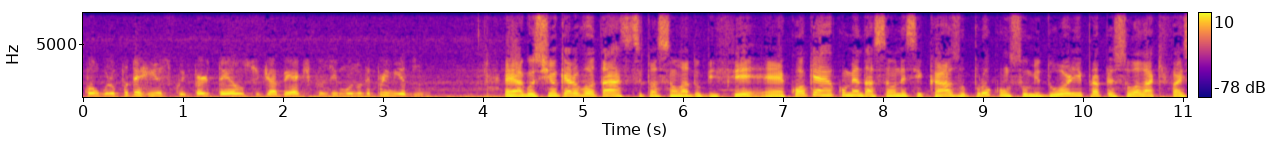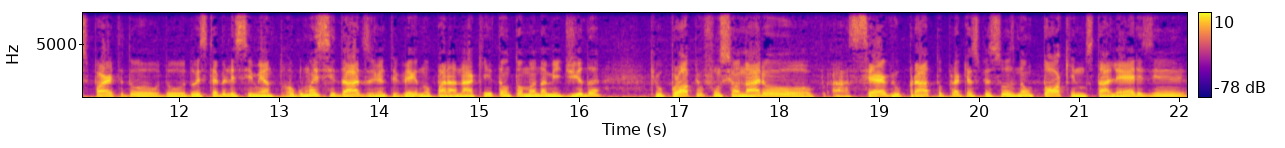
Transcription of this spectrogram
com grupo de risco, hipertenso, diabéticos e imunodeprimidos. É, Agostinho, eu quero voltar à situação lá do buffet. É, qual é a recomendação nesse caso para o consumidor e para a pessoa lá que faz parte do, do, do, estabelecimento? Algumas cidades a gente vê no Paraná que estão tomando a medida que o próprio funcionário serve o prato para que as pessoas não toquem nos talheres e,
